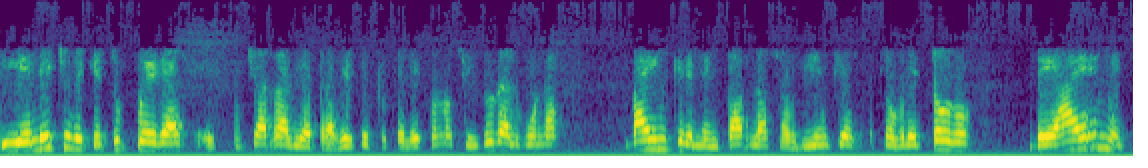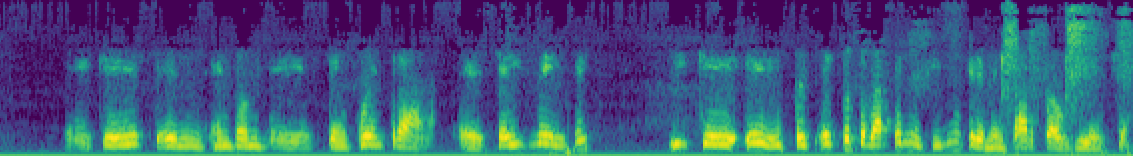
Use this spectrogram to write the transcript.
Y el hecho de que tú puedas escuchar radio a través de tu teléfono, sin duda alguna, va a incrementar las audiencias, sobre todo de AM, eh, que es en, en, donde se encuentra eh, 620, y que eh, pues esto te va a permitir incrementar tu audiencia.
